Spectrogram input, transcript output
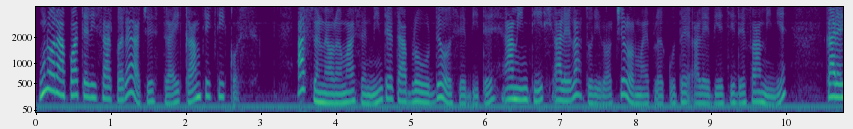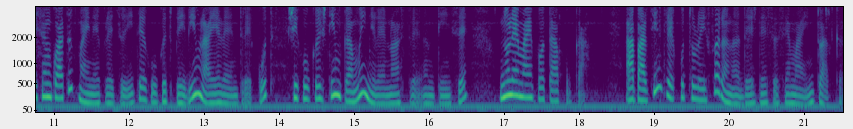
Unora poate li s-ar părea acest trai cam plicticos. Astfel mi-au rămas în minte tablouri deosebite, amintiri ale laturilor celor mai plăcute ale vieții de familie, care sunt cu atât mai neprețuite cu cât privim la ele în trecut și cu cât știm că mâinile noastre întinse nu le mai pot apuca. Aparțin trecutului fără nădejde să se mai întoarcă.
